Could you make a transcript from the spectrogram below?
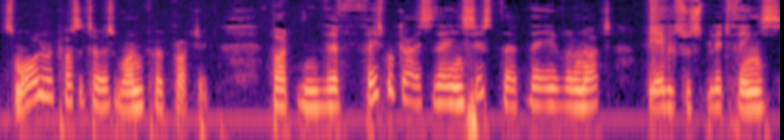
small repositories, one per project. But the Facebook guys, they insist that they will not be able to split things,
